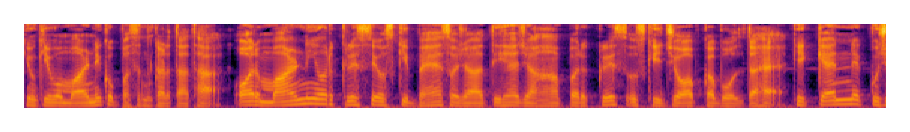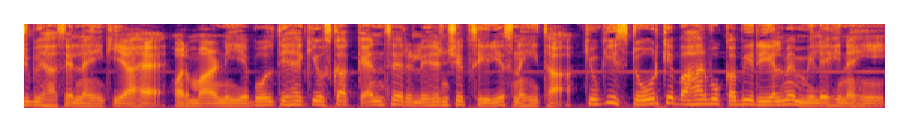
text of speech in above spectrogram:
क्योंकि वो मारनी को पसंद करता था। और मारनी और क्रिस से उसकी बहस हो जाती है, जहाँ पर क्रिस उसकी जॉब का बोलता है कि कैन ने कुछ भी हासिल नहीं किया है। और मारनी ये बोलती है कि उसका कैन से रिलेशनशिप सीरियस नहीं था, क्योंकि स्टोर के बाहर वो कभी रियल में मिले ही नहीं।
